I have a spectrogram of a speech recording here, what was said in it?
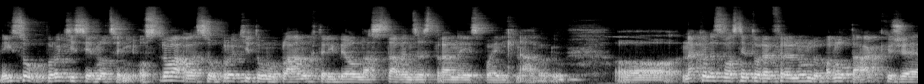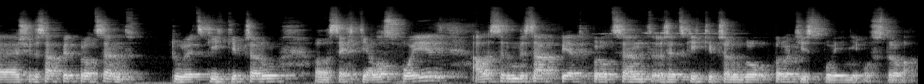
nejsou proti sjednocení ostrova, ale jsou proti tomu plánu, který byl nastaven ze strany Spojených národů. Nakonec vlastně to referendum dopadlo tak, že 65% tureckých Kypřanů se chtělo spojit, ale 75% řeckých Kypřanů bylo proti spojení ostrova.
